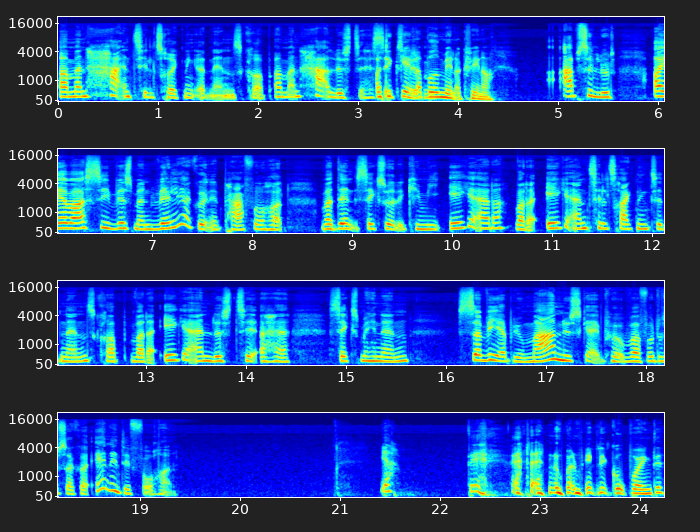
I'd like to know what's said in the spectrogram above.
og man har en tiltrykning af den andens krop, og man har lyst til at have og sex Og det gælder både mænd og kvinder? Absolut. Og jeg vil også sige, hvis man vælger at gå ind i et parforhold, hvor den seksuelle kemi ikke er der, hvor der ikke er en tiltrækning til den andens krop, hvor der ikke er en lyst til at have sex med hinanden, så vil jeg blive meget nysgerrig på, hvorfor du så går ind i det forhold. Ja, det er da en ualmindelig god pointe.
